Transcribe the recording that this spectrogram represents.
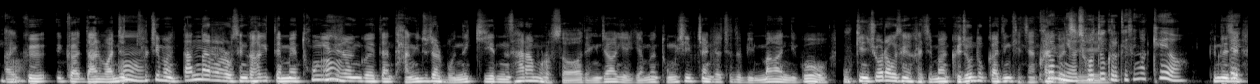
이거. 아니 그 그러니까 난 완전 어. 솔직히 말하면 딴 나라라고 생각하기 때문에 통일이라는 거에 대한 당위도 잘 못 느끼겠는 사람으로서 냉정하게 얘기하면 동시 입장 자체도 민망한 이고 웃긴 쇼라고 생각하지만 그 정도까지는 괜찮다 그럼요. 이거지. 저도 그렇게 생각해요. 근데 이제 근데-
